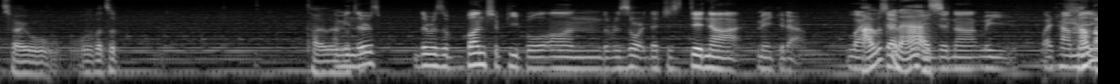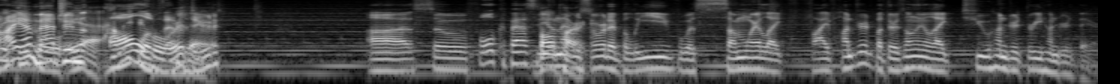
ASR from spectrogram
Sorry, wh- wh- what's up, Tyler? I mean, there's there was a bunch of people on the resort that just did not make it out. Like, I was gonna definitely ask. did not leave. Like how, How many? many I imagine yeah, how all people of them, dude. Uh, so full capacity on that resort, I believe, was somewhere like 500, but there's only like 200, 300 there.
